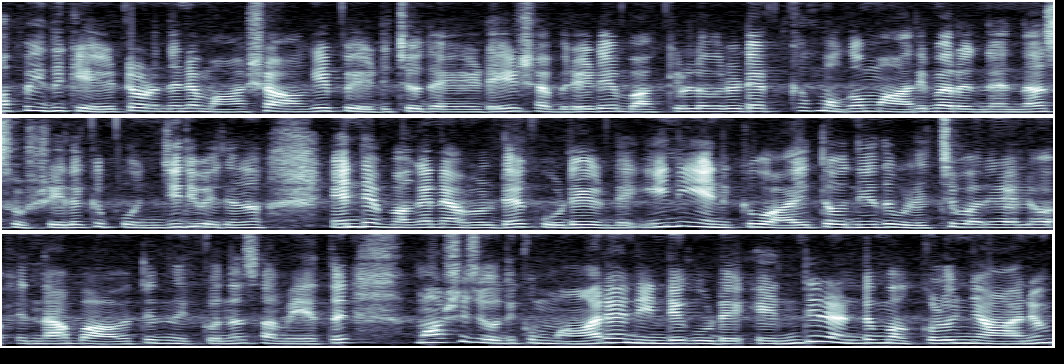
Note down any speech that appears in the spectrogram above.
അപ്പോൾ ഇത് കേട്ട ഉടനെ തന്നെ മാഷ് ആകെ പേടിച്ചു. ദയുടെയും ശബരയുടെയും ബാക്കിയുള്ളവരുടെയൊക്കെ മുഖം മാറി മറിയുന്നു എന്നാൽ സുഷീലയ്ക്ക് പുഞ്ചിരി വരുന്നു. എന്റെ മകൻ അവളുടെ കൂടെയുണ്ട് ഇനി എനിക്ക് വായി തോന്നിയത് വിളിച്ചു പറയാലോ. എന്ന ആ ഭാവത്തിൽ നിൽക്കുന്ന സമയത്ത് മാഷ് ചോദിക്കും ആരാ നിന്റെ കൂടെ? എന്റെ രണ്ട് മക്കളും ഞാനും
